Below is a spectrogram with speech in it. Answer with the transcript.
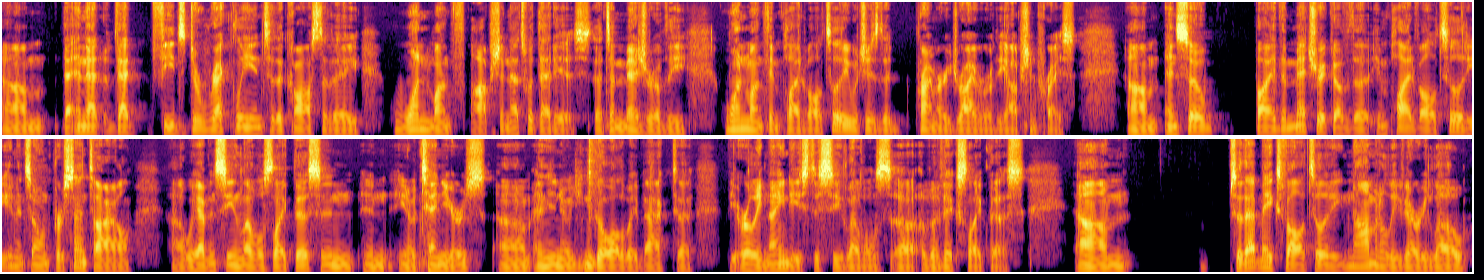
um, that and that that feeds directly into the cost of a one month option. That's what that is. That's a measure of the one month implied volatility, which is the primary driver of the option price. Um, and so, by the metric of the implied volatility in its own percentile, uh, we haven't seen levels like this in in you know ten years, um, and you know you can go all the way back to the early '90s to see levels uh, of a VIX like this. Um, so that makes volatility nominally very low.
